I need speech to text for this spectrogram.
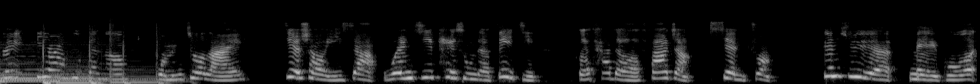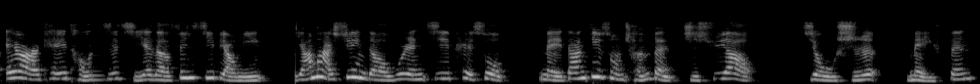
所以第二部分呢，我们就来介绍一下无人机配送的背景和它的发展现状。根据美国 ARK 投资企业的分析表明，亚马逊的无人机配送。每单递送成本只需要九十美分，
